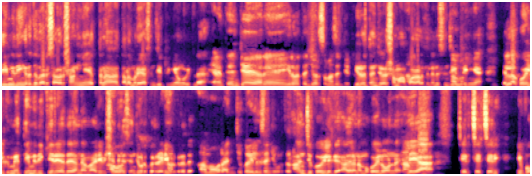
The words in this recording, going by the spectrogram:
தீமிதிங்கிறது வருஷ வருஷம் நீங்க எத்தனை தலைமுறையா செஞ்சுட்டு இருக்கீங்க உங்க வீட்டுல எனக்கு தெரிஞ்ச ஒரு இருபத்தஞ்சு வருஷமா செஞ்சுட்டு இருக்கேன். இருபத்தஞ்சு வருஷமா அப்பா காலத்துல இருந்து செஞ்சுட்டு இருக்கீங்க. எல்லா கோயிலுக்குமே தீமிதி கீரையாது அந்த மாதிரி விஷயத்துக்கு செஞ்சு கொடுக்குறது ரெடி கொடுக்குறது. ஆமா. ஒரு அஞ்சு கோயிலுக்கு செஞ்சு கொடுத்துருக்கோம். அஞ்சு கோயிலுக்கு. அதுல நம்ம கோயிலும் ஒண்ணு. இல்லையா? சரி சரி சரி. இப்போ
